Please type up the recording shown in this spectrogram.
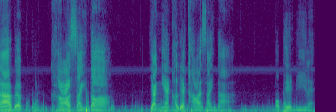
นะแบบขาสายตา อย่างเงี้ยเขาเรียกขาสายตา ประเภทนี้แหละ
